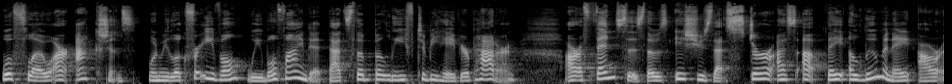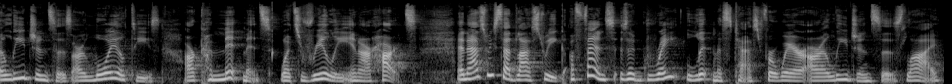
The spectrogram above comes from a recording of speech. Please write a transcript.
will flow our actions. When we look for evil, we will find it. That's the belief to behavior pattern. Our offenses, those issues that stir us up, they illuminate our allegiances, our loyalties, our commitments, what's really in our hearts. And as we said last week, offense is a great litmus test for where our allegiances lie.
